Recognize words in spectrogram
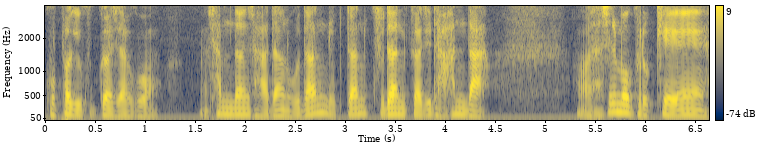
곱하기 9까지 하고 3단, 4단, 5단, 6단, 9단까지 다 한다. 어, 사실 뭐 그렇게 에,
